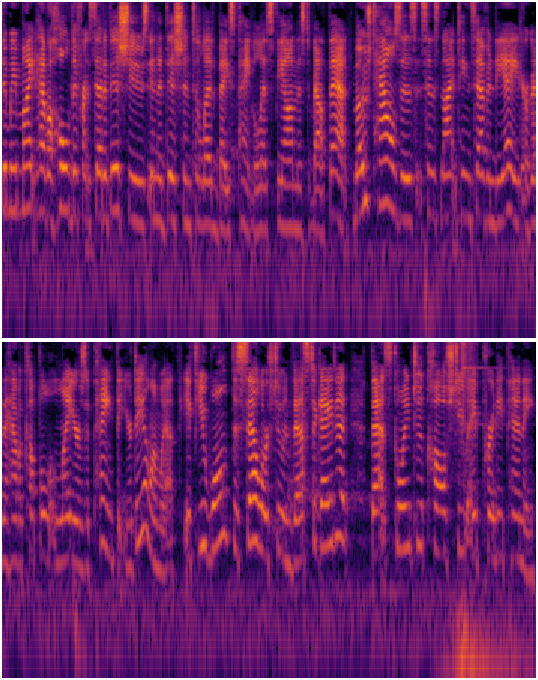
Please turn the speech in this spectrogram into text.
then we might have a whole different set of issues in addition to lead-based paint. Let's be honest about that. Most houses since 1978 are going to have a couple layers of paint that you're dealing with. If you want the sellers to investigate it, that's going to cost you a pretty penny.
